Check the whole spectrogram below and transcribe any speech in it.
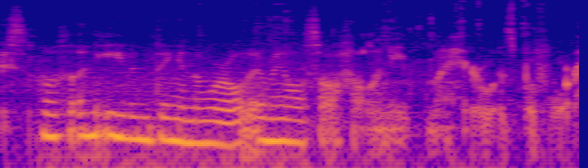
It's the most uneven thing in the world, and we all saw how uneven my hair was before.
